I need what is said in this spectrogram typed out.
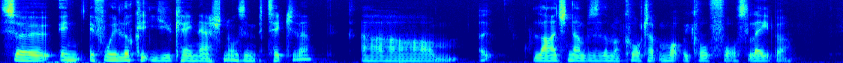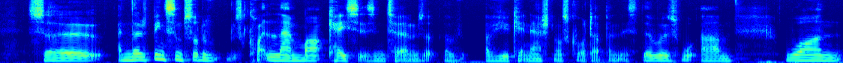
so in, if we look at UK nationals in particular, um, large numbers of them are caught up in what we call forced labour. So, and there's been some sort of quite landmark cases in terms of, of, of UK nationals caught up in this. There was um, one,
